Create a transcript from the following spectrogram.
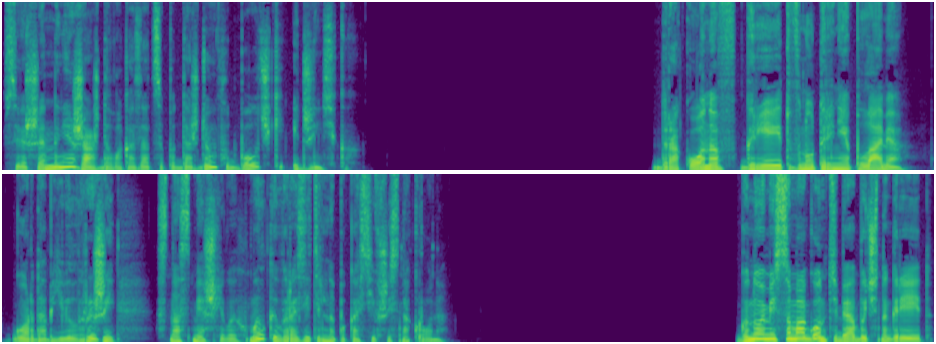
совершенно не жаждал оказаться под дождем в футболочке и джинсиках. «Драконов греет внутреннее пламя», — гордо объявил Рыжий, с насмешливой хмылкой, выразительно покосившись на крона. «Гномий самогон тебя обычно греет»,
